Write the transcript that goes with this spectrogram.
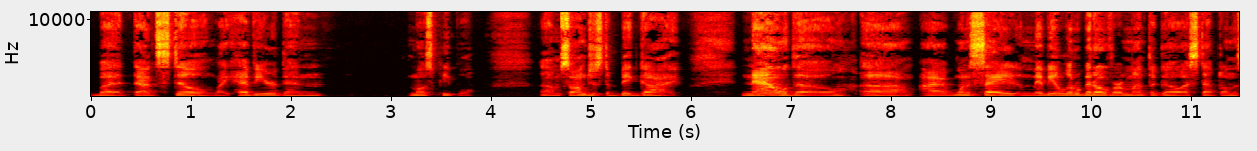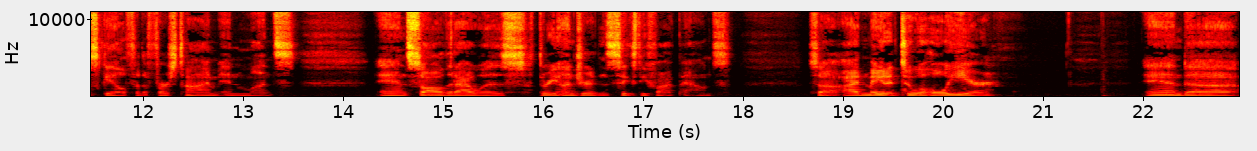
but that's still like heavier than most people. Um, so I'm just a big guy. Now, though, uh, I want to say maybe a little bit over a month ago, I stepped on the scale for the first time in months and saw that I was 365 pounds. So I'd made it to a whole year. And uh,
